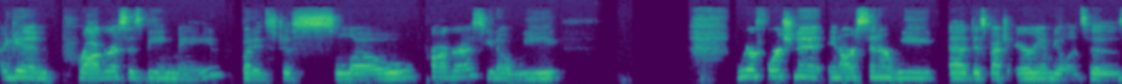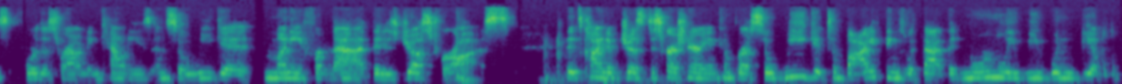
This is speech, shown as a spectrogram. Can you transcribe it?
again, progress is being made, but it's just slow progress. You know, we, we're fortunate in our center we uh, dispatch air ambulances for the surrounding counties and so we get money from that that is just for us that's kind of just discretionary and compressed. So we get to buy things with that that normally we wouldn't be able to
